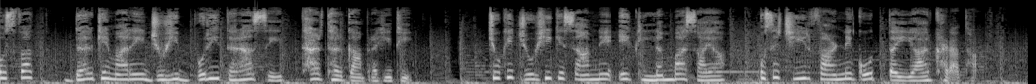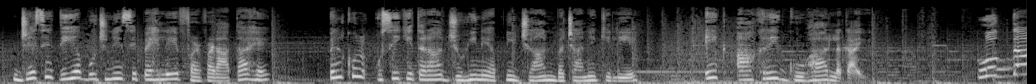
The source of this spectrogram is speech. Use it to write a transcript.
उस वक्त डर के मारे जूही बुरी तरह से थर थर काँप रही थी, क्योंकि जूही के सामने एक लंबा साया उसे चीर फाड़ने को तैयार खड़ा था। जैसे दिया बुझने से पहले फड़फड़ाता है, बिल्कुल उसी की तरह जूही ने अपनी जान बचाने के लिए एक आखिरी गुहार लगाई। मुग्धा!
